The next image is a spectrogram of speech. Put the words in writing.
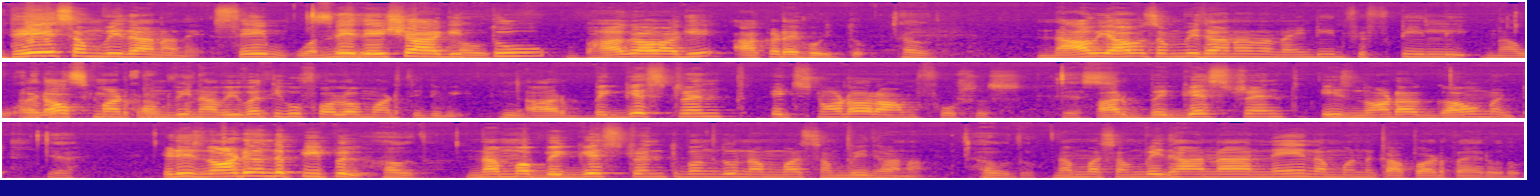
ಇದೇ ಸಂವಿಧಾನನೇ. ಸೇಮ್ ಒಂದೇ ದೇಶ ಆಗಿತ್ತು ಭಾಗವಾಗಿ ಆ ಕಡೆ ಹೋಯ್ತು. ನಾವು ಯಾವ ಸಂವಿಧಾನನ ನೈನ್ಟೀನ್ ಫಿಫ್ಟಿಲಿ ನಾವು ಅಡಾಪ್ಟ್ ಮಾಡ್ಕೊಂಡ್ವಿ ನಾವು ಇವತ್ತಿಗೂ ಫಾಲೋ ಮಾಡ್ತಿದೀವಿ. Our biggest strength it's not our armed forces our biggest strength is not our government it is not even the people ಹೌದು. ನಮ್ಮ ಬಿಗ್ಗೆಸ್ಟ್ ಸ್ಟ್ರೆಂತ್ ಬಂದು ನಮ್ಮ ಸಂವಿಧಾನ. ಹೌದು. ನಮ್ಮ ಸಂವಿಧಾನನೇ ನಮ್ಮನ್ನು ಕಾಪಾಡ್ತಾ ಇರೋದು.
